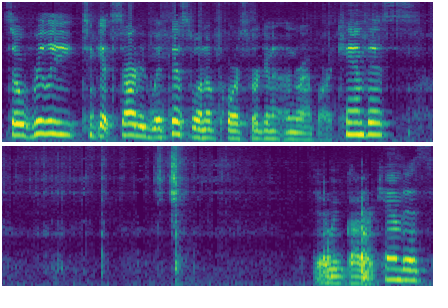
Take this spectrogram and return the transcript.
So really, to get started with this one, of course, we're going to unwrap our canvas. There we've got our canvas.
